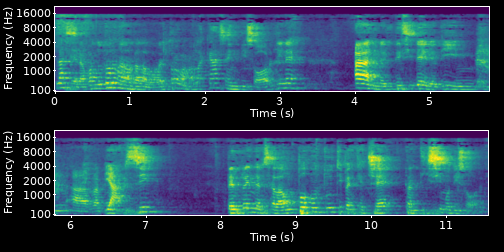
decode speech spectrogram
la sera quando tornano da lavoro e trovano la casa in disordine, hanno il desiderio di mm, arrabbiarsi per prendersela un po' con tutti perché c'è tantissimo disordine.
